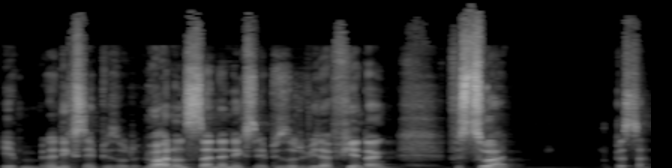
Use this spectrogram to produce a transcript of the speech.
eben in der nächsten Episode. Hören uns dann in der nächsten Episode wieder. Vielen Dank fürs Zuhören. Bis dann.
